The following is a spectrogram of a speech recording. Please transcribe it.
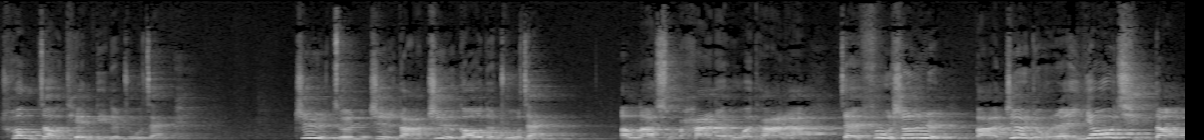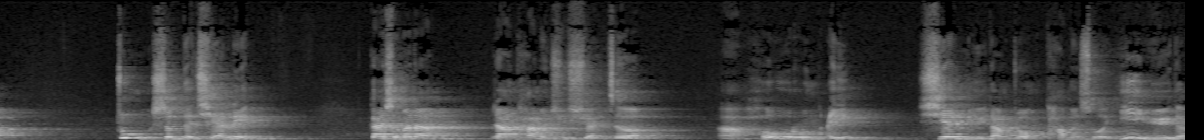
创造天地的主宰。至尊、至大、至高的主宰，阿拉苏巴哈纳布瓦塔拉，在复生日把这种人邀请到众生的前列，干什么呢？让他们去选择啊，侯鲁乃仙女当中他们所抑郁的，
